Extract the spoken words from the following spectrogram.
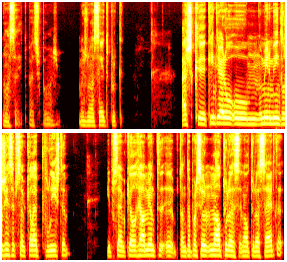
Não aceito, peço desculpa, mas, mas não aceito porque acho que quem tiver o, o, o, mínimo de inteligência percebe que ele é populista e percebe que ele realmente, eh, portanto, apareceu na altura, na altura certa.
